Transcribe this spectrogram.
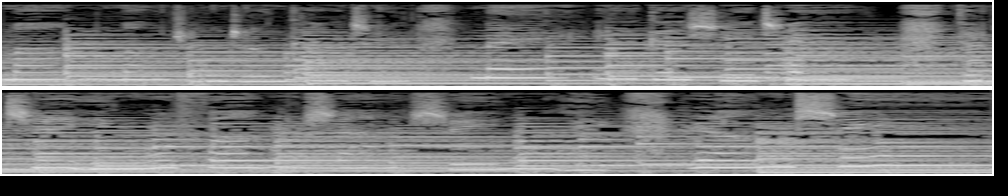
莽莽撞撞靠近，每一个细节都牵引我放下行，心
